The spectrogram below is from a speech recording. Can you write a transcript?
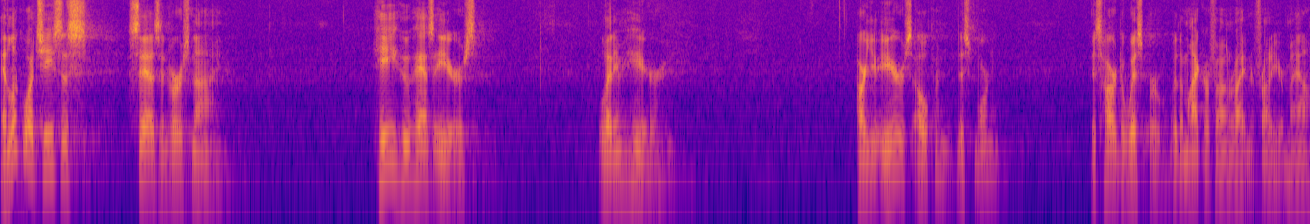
And look what Jesus says in verse 9 He who has ears, let him hear. Are your ears open this morning? It's hard to whisper with a microphone right in front of your mouth.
